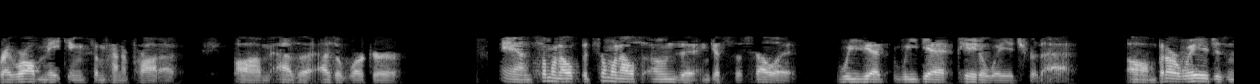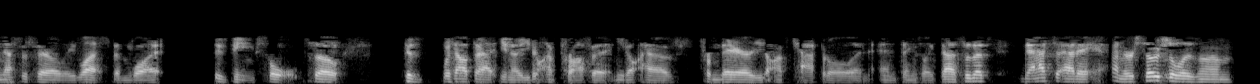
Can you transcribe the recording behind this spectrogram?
right, we're all making some kind of product, um, as a, as a worker and someone else, but someone else owns it and gets to sell it. We get, we get paid a wage for that. Um, but our wage is necessarily less than what is being sold. So, because without that, you know, you don't have profit and you don't have, from there, you don't have capital and, and things like that. So that's, that's at a, under socialism,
